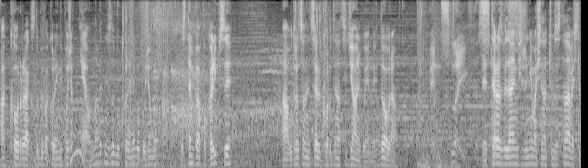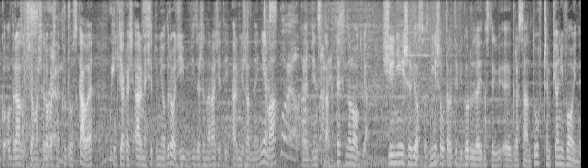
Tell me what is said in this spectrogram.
a Korrak zdobywa kolejny poziom? Nie, on nawet nie zdobył kolejnego poziomu. Zastępy apokalipsy. A, utracony cel koordynacji działań wojennych. Dobra. E, Teraz wydaje mi się, że nie ma się nad czym zastanawiać, tylko od razu trzeba maszerować na kruczą skałę, póki jakaś armia się tu nie odrodzi. Widzę, że na razie tej armii żadnej nie ma, e, więc tak, technologia. Silniejsze wiosła, zmniejsza utraty wigoru dla jednostek e, grasantów, czempioni wojny.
